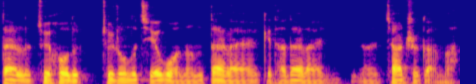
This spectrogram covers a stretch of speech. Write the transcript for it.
带来最后的最终的结果能带来给他带来呃价值感吧，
